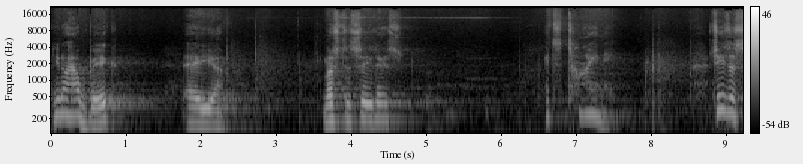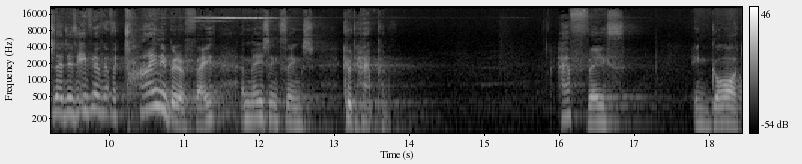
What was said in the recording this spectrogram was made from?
you know how big a uh, mustard seed is? It's tiny. Jesus said that even if you have a tiny bit of faith, amazing things could happen. Have faith in God.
